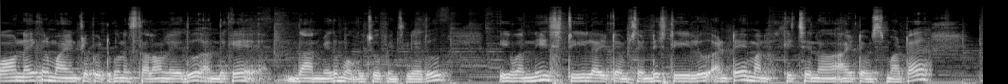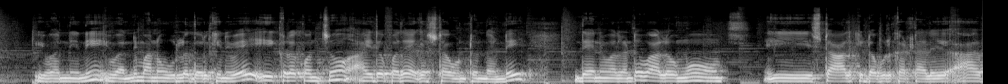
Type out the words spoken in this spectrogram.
బాగున్నాయి కానీ మా ఇంట్లో పెట్టుకునే స్థలం లేదు. అందుకే దాని మీద మొగ్గు చూపించలేదు. ఇవన్నీ స్టీల్ ఐటమ్స్ అండి. స్టీలు అంటే మన కిచెన్ ఐటమ్స్ అన్నమాట. ఇవన్నీ ఇవన్నీ మన ఊళ్ళో దొరికినవే. ఇక్కడ కొంచెం ఐదో పదో ఎగస్ట్రా ఉంటుందండి. దేనివల్ల అంటే వాళ్ళము ఈ స్టాల్కి డబ్బులు కట్టాలి. ఆ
